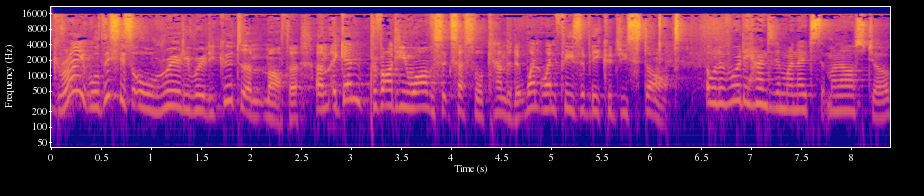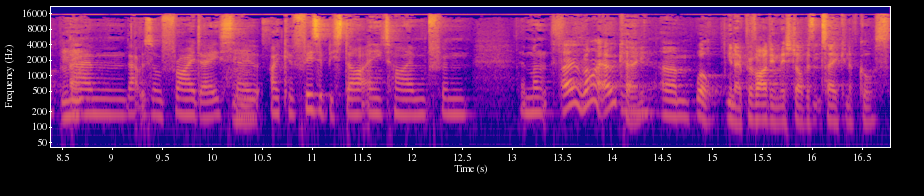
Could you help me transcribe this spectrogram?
Great. Well, this is all really, really good, um, Martha. Um, again, providing you are the successful candidate, when, when feasibly could you start? Oh, well, I've already handed in my notice at my last job. Um, that was on Friday, so I could feasibly start any time from a month. Oh, right, okay. Um, well, you know, providing this job isn't taken, of course.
